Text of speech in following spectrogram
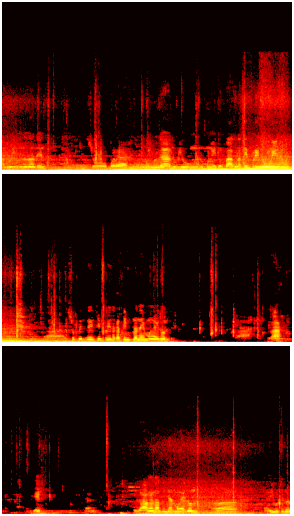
haluin muna natin. So para maghalo yung ano, mga idol. Bago natin prituhin ah so siyempre, nakatimpla na yung mga idol. Ah, diba? Okay. Kailangan natin yan mga idol. Ah ayusin na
